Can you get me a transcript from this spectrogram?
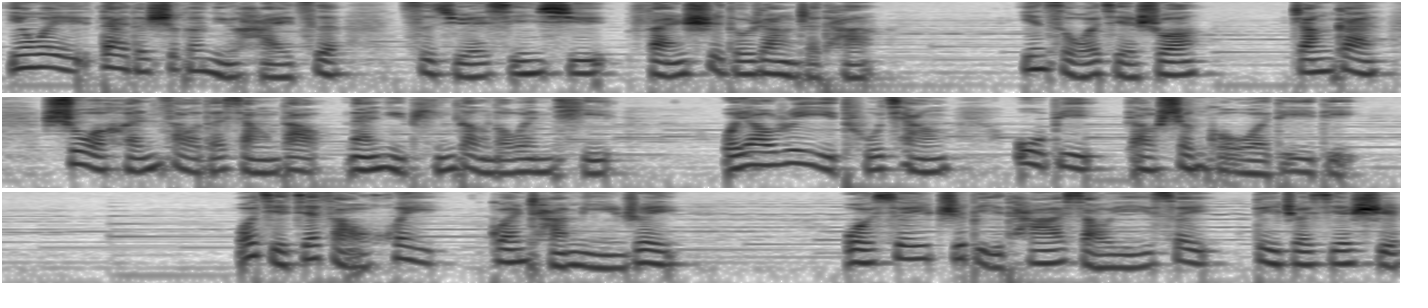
因为带的是个女孩子，自觉心虚，凡事都让着她。因此我姐说，张干使我很早的想到男女平等的问题，我要锐意图强，务必要胜过我弟弟。我姐姐早慧，观察敏锐，我虽只比她小一岁，对这些事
